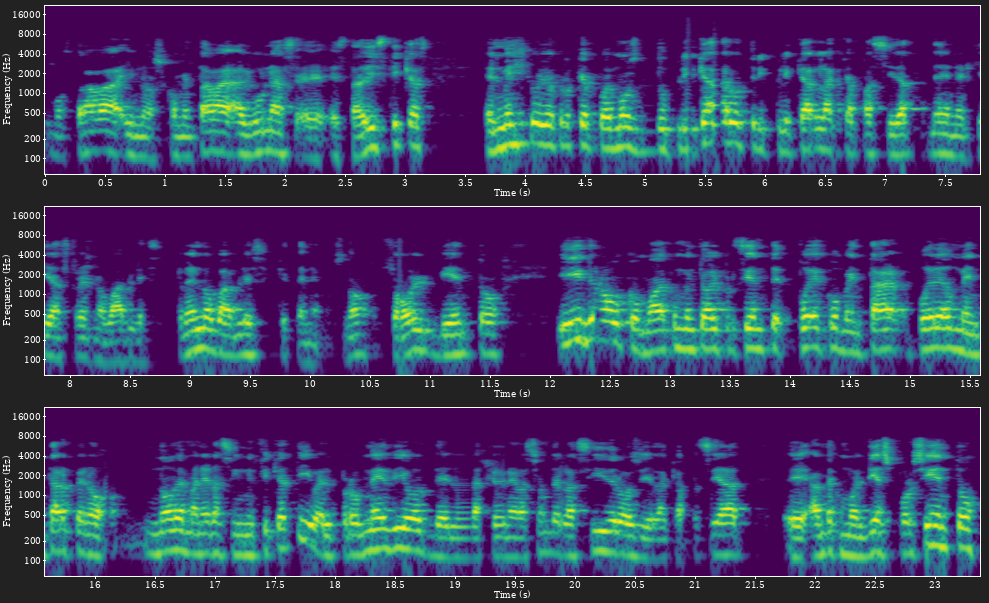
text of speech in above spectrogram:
mostraba y nos comentaba algunas estadísticas en México yo creo que podemos duplicar o triplicar la capacidad de energías renovables, renovables que tenemos, ¿no? Sol, viento, hidro, como ha comentado el presidente, puede, comentar, puede aumentar, pero no de manera significativa. El promedio de la generación de las hidros y de la capacidad eh, anda como el 10%,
